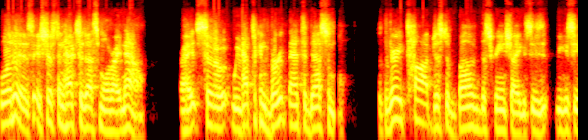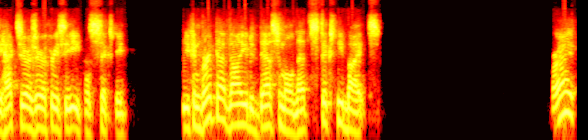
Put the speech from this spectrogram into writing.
Well, it is. It's just in hexadecimal right now, right? So we have to convert that to decimal. At the very top, just above the screenshot, you can see, you can see hex 003C equals 60. You convert that value to decimal, that's 60 bytes. Right?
